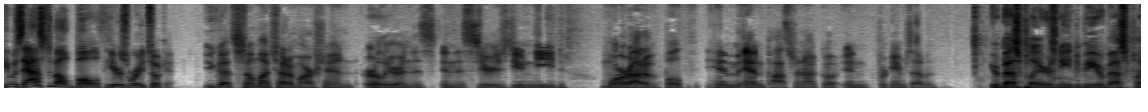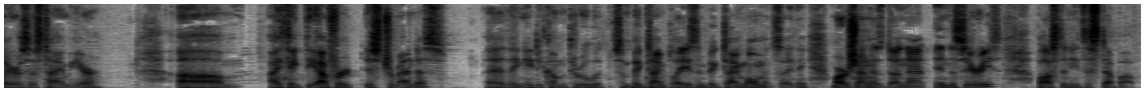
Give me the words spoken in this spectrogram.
he was asked about both. Here's where he took it. You got so much out of Marchand earlier in this in this series. Do you need more out of both him and Pastrnak go- in for Game Seven? Your best players need to be your best players this time of year. Um, I think the effort is tremendous. Uh, they need to come through with some big time plays and big time moments. I think Marchand has done that in the series. Boston needs to step up.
